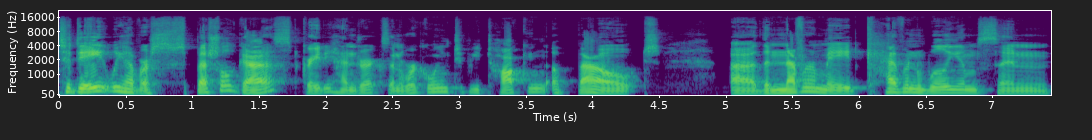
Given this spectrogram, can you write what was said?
Today, we have our special guest, Grady Hendrix, and we're going to be talking about uh, the never made Kevin Williamson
